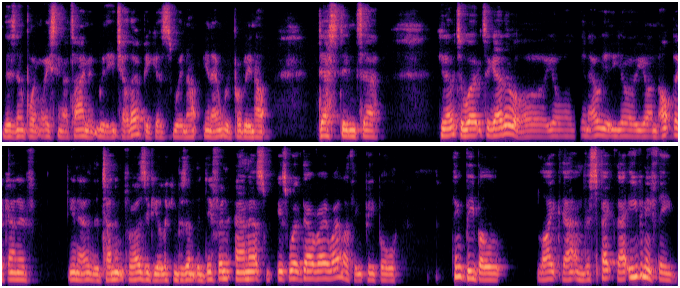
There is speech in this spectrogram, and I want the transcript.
there's no point wasting our time with each other because we're not, you know, we're probably not destined to, you know, to work together or you're, you know, you're, you're not the kind of, you know, the tenant for us if you're looking for something different. And that's, it's worked out very well. I think people, I think people like that and respect that, even if they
